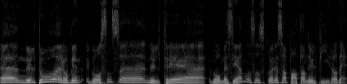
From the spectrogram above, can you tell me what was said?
Eh, 0-2 Robin Gaasens. Eh, 0-3 Gomez igjen. Og så skårer Zapata 0-4. og det,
